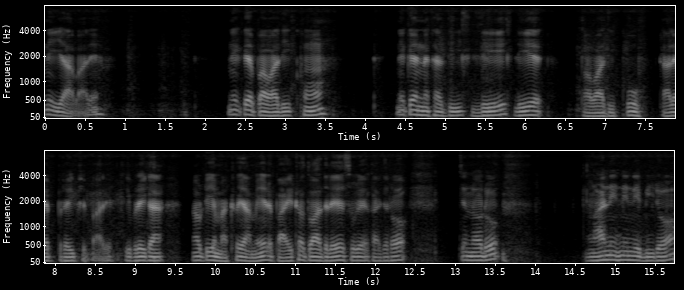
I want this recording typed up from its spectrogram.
နှစ်ရပါတယ်နှစ်ကပါဝါဒီခွန်နှစ်ကနှစ်ခတ်ဒီ၄၄ရဲ့ပါဝါဒီ9ဒါလည်း break ဖြစ်ပါတယ်ဒီ break ကနောက်တစ်ရက်မှာထွက်ရမယ်တဲ့ဘာကြီးထွက်သွားတယ်ဆိုတဲ့အခါကျတော့ကျွန်တော်တို့9နှစ်နှစ်နှစ်ပြီးတော့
